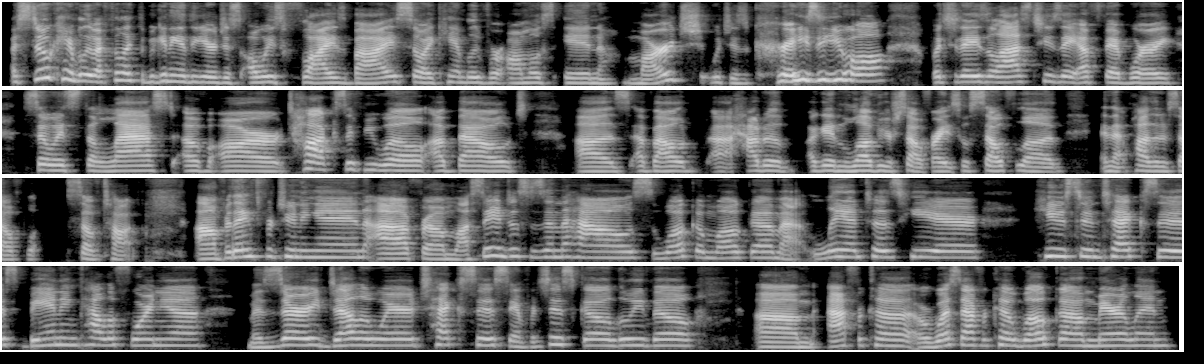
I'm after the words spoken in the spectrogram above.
I still can't believe I feel like the beginning of the year just always flies by. So I can't believe we're almost in March, which is crazy, you all. But today's the last Tuesday of February. So it's the last of our talks, if you will, about uh, about uh, how to again love yourself, right? So self-love and that positive self self-talk. Um, for thanks for tuning in uh, from Los Angeles is in the house. Welcome, welcome. Atlanta's here. Houston, Texas, Banning, California. Missouri, Delaware, Texas, San Francisco, Louisville, um, Africa or West Africa. Welcome, Maryland.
